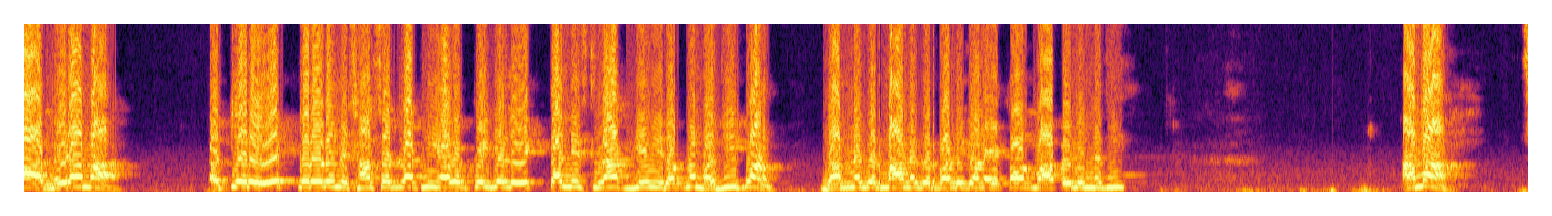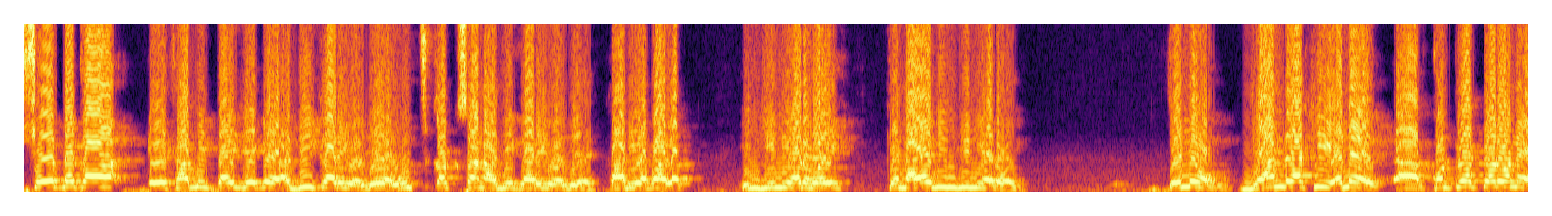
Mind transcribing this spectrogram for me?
આ મેળામાં અત્યારે એક કરોડ અને છાસઠ લાખની આવક થઈ ગયેલી, એકતાલીસ લાખ જેવી રકમ હજી પણ જામનગર મહાનગરપાલિકાના એકાઉન્ટમાં આપેલી નથી. આમાં સો ટકા એ સાબિત થાય છે કે અધિકારીઓ જે ઉચ્ચ કક્ષાના અધિકારીઓ છે, કાર્યપાલક એન્જિનિયર હોય કે નાયબ એન્જિનિયર હોય, તેનું ધ્યાન રાખી અને આ કોન્ટ્રાક્ટરોને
